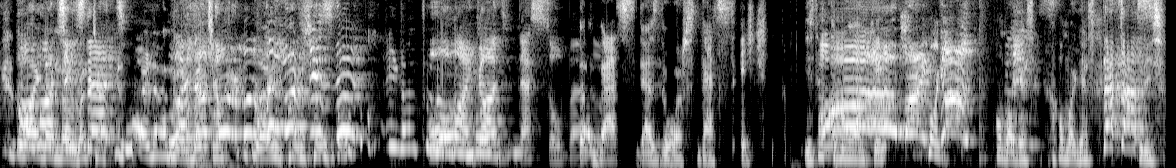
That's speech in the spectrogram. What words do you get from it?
How Why not much is that? Why not Why normal not? Why How not much is normal? Why not Oh my normal? god, that's so bad. That- That's that's the worst. That's actually. Is that Oh even one K? Oh my god! Oh my god! Oh my god! That's us! Please.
